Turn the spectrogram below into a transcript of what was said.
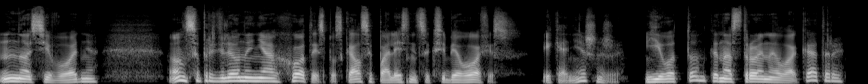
Но сегодня он с определенной неохотой спускался по лестнице к себе в офис. И, конечно же, его тонко настроенные локаторы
